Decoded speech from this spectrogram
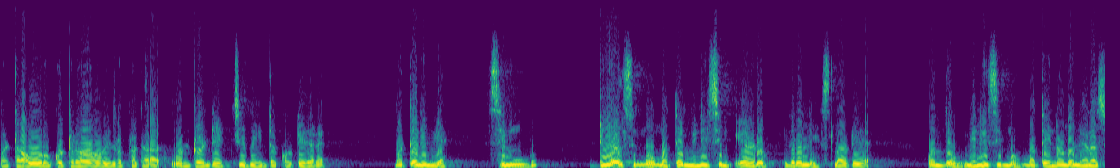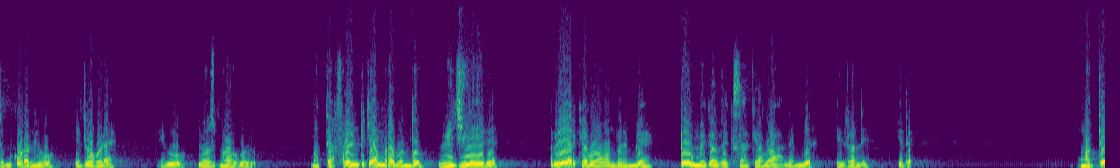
ಬಟ್ ಅವರು ಕೊಟ್ಟಿರೋ ಇದ್ರ ಪ್ರಕಾರ one twenty eight G B ಅಂತ ಕೊಟ್ಟಿದ್ದಾರೆ. ಮತ್ತೆ ನಿಮಗೆ ಸಿಮ್ ಡಿ ಎಲ್ ಸಿಮ್ಮು ಮತ್ತೆ ಮಿನಿ ಸಿಮ್ ಎರಡು ಇದರಲ್ಲಿ ಸ್ಲಾಟ್ ಇದೆ. ಒಂದು ಮಿನಿ ಸಿಮ್ಮು ಮತ್ತೆ ಇನ್ನೊಂದು ನ್ಯಾನೋ ಸಿಮ್ ಕೂಡ ನೀವು ಇದರೊಳಗಡೆ ನೀವು ಯೂಸ್ ಮಾಡಬಹುದು ಮತ್ತೆ ಫ್ರಂಟ್ ಕ್ಯಾಮ್ರಾ ಬಂದು ವಿ ಜಿ ಎ ಇದೆ. ರಿಯರ್ ಕ್ಯಾಮ್ರಾ ಬಂದು ನಿಮಗೆ ಟೂ ಮೆಗಾ ಪಿಕ್ಸಲ್ ಕ್ಯಾಮ್ರಾ ನಿಮಗೆ ಇದರಲ್ಲಿ ಇದೆ. ಮತ್ತೆ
